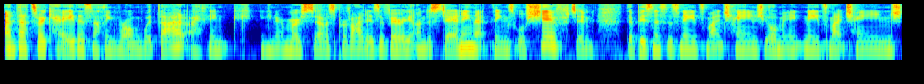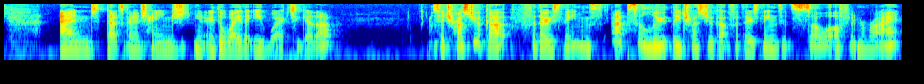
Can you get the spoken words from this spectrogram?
And that's okay. There's nothing wrong with that. I think, you know, most service providers are very understanding that things will shift and the business's needs might change, your needs might change, and that's going to change, you know, the way that you work together. So trust your gut for those things. Absolutely trust your gut for those things. It's so often right.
